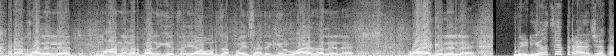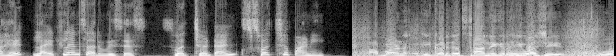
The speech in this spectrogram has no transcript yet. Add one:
खराब झालेले आहेत. महानगरपालिकेचा यावरचा पैसा देखील वाया झालेला आहे वाया गेलेला आहे. व्हिडिओचे प्रायोजक आहेत लाईफलाईन सर्व्हिसेस स्वच्छ टँक स्वच्छ पाणी. आपण इकडचे स्थानिक रहिवासी व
